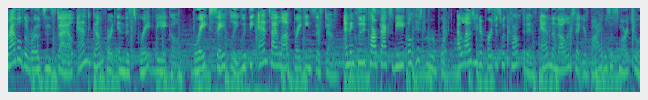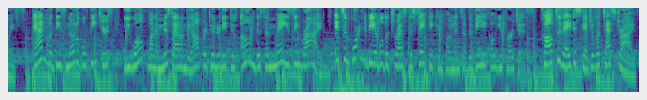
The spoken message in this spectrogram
Travel the roads in style and comfort in this great vehicle. Brake safely with the anti-lock braking system. An included Carfax vehicle history report allows you to purchase with confidence and the knowledge that your buy was a smart choice. And with these notable features, you won't want to miss out on the opportunity to own this amazing ride. It's important to be able to trust the safety components of the vehicle you purchase. Call today to schedule a test drive.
